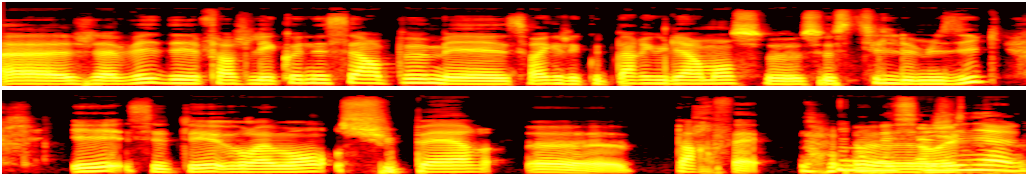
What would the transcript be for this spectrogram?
Euh, j'avais des, enfin je les connaissais un peu, mais c'est vrai que j'écoute pas régulièrement ce, ce style de musique et c'était vraiment super euh, parfait. Non, mais c'est Euh, génial.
